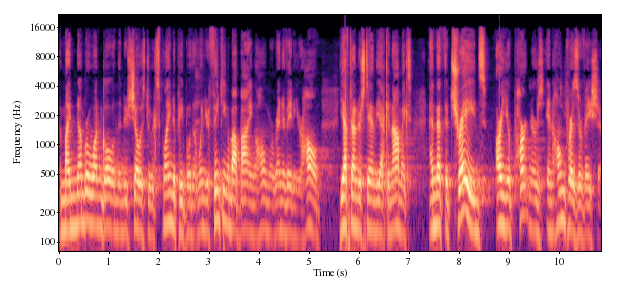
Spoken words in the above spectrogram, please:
And my number one goal in the new show is to explain to people that when you're thinking about buying a home or renovating your home, you have to understand the economics and that the trades are your partners in home preservation.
